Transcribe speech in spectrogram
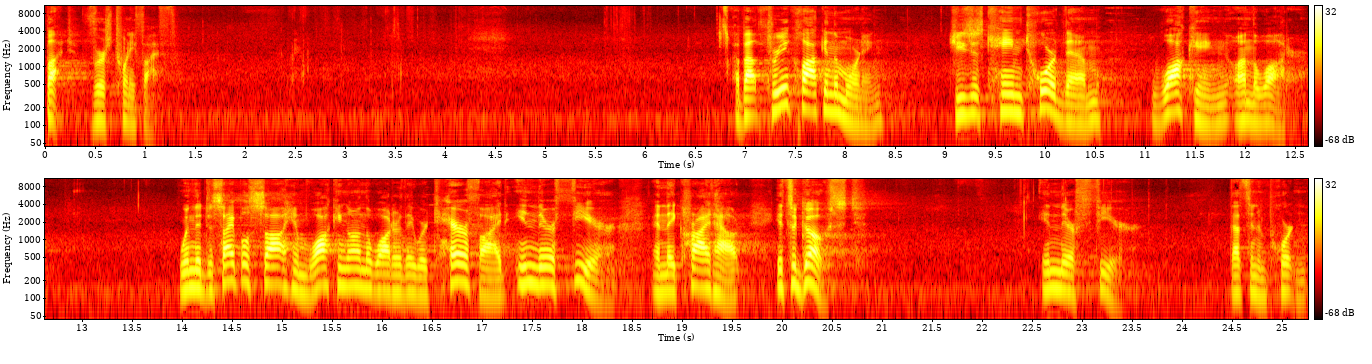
But, verse 25. About three o'clock in the morning, Jesus came toward them walking on the water. When the disciples saw him walking on the water, they were terrified in their fear, and they cried out, It's a ghost! In their fear. That's an important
